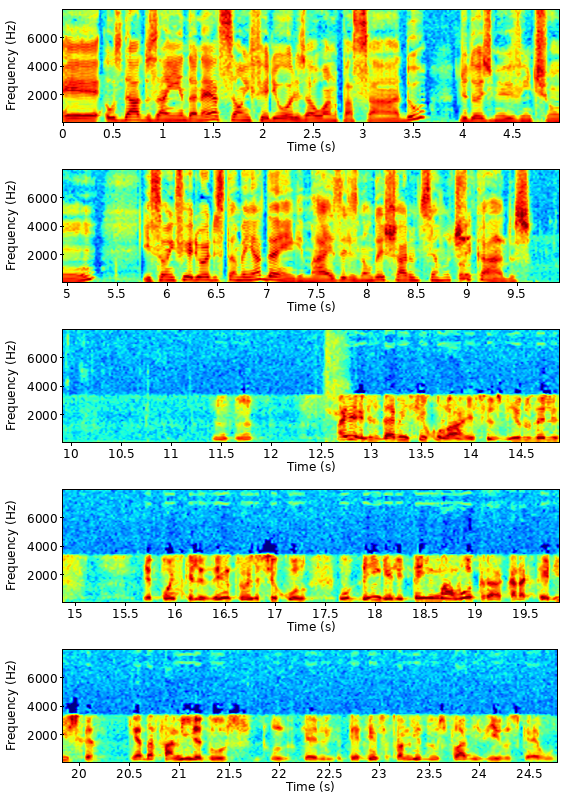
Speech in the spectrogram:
É, os dados ainda né, são inferiores ao ano passado, de 2021, e são inferiores também à dengue, mas eles não deixaram de ser notificados. Uhum. Aí eles devem circular. Esses vírus, eles depois que eles entram, eles circulam. O dengue ele tem uma outra característica que é da família dos, do, que ele pertence à família dos flavivírus, que é o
